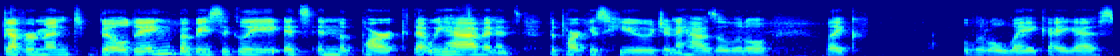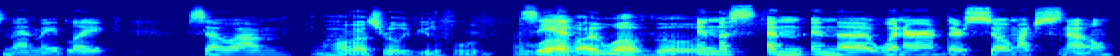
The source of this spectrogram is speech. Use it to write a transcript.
government building but basically it's in the park that we have and it's the park is huge and it has a little like little lake i guess man-made lake So um, Wow, that's really beautiful. I See, love I love the in the and in the winter, there's so much snow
